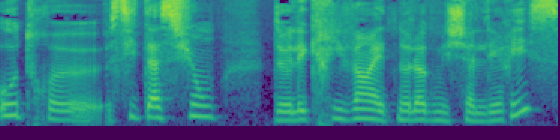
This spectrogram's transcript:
Autre euh, citation de l'écrivain ethnologue Michel Léris,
